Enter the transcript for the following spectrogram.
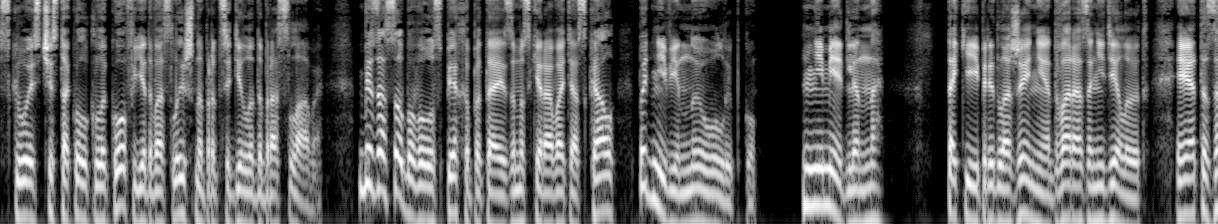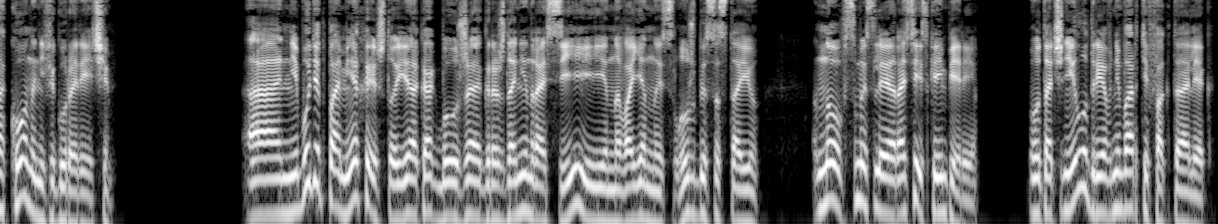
Сквозь чистокол клыков едва слышно процедила Доброслава, без особого успеха пытаясь замаскировать оскал под невинную улыбку. «Немедленно. Такие предложения два раза не делают, и это закон, а не фигура речи». «А не будет помехой, что я как бы уже гражданин России и на военной службе состою? Ну, в смысле Российской империи?» — уточнил у древнего артефакта Олег.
